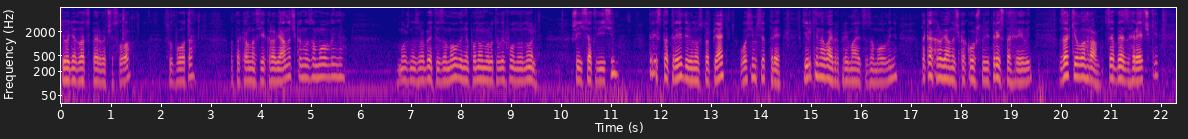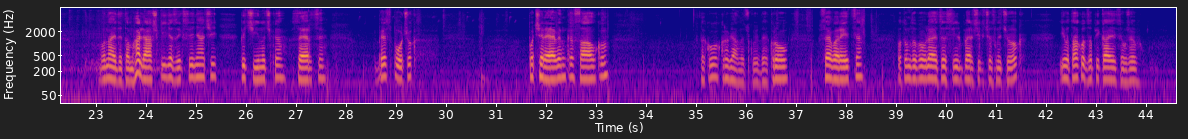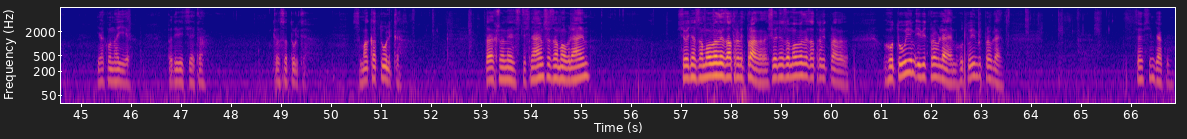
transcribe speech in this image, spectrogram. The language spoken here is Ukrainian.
Сьогодні 21 число, субота. Отака у нас є кров'яночка на замовлення. Можна зробити замовлення по номеру телефону 068 303 95 83. Тільки на Viber приймаються замовлення. Така кров'яночка коштує 300 гривень за кілограм. Це без гречки. Вона йде там галяшки, язик свинячий, печіночка, серце, без почок, почеревинка, салко. В таку кров'яночку йде кров, все вариться, потім додається сіль, перчик, чесничок. І отак от запікається вже як вона є. Подивіться, яка красотулька. Смакатулька. Так що не стісняємося, замовляємо. Сьогодні замовили, завтра відправили. Сьогодні замовили, завтра відправили. Готуємо і відправляємо. Готуємо, відправляємо. Все, всім дякую.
